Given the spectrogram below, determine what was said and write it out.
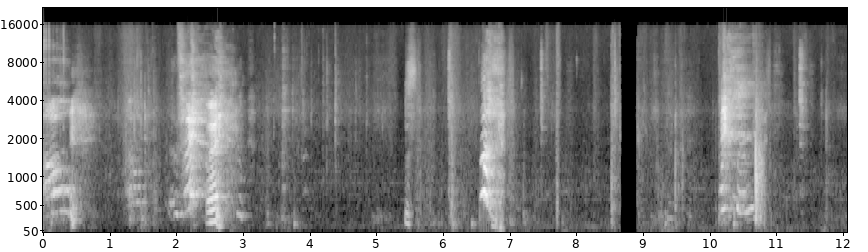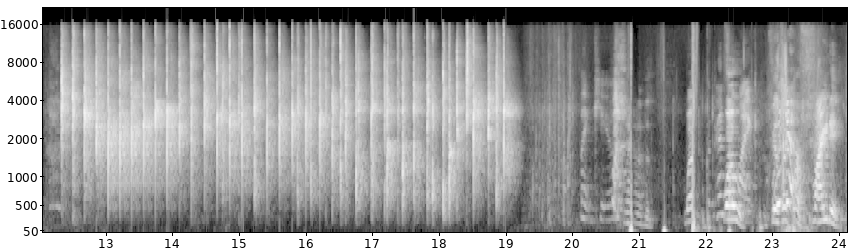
Oh! Just- Thank you. Get out of the. What? The pencil Whoa! mic. It feels like we're fighting.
